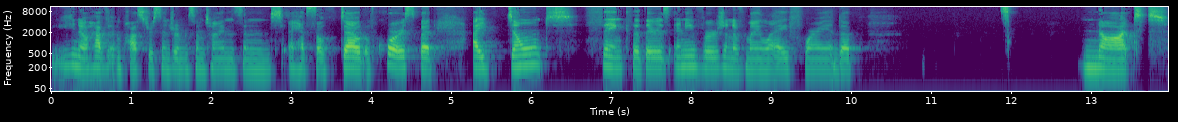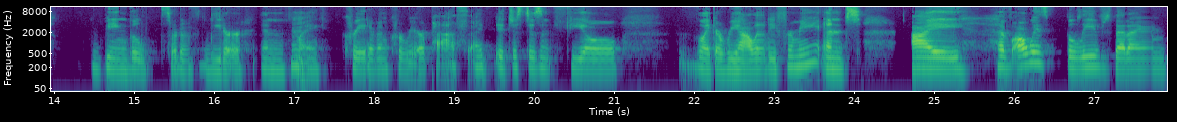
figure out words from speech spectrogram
you know have imposter syndrome sometimes and i have self-doubt of course but i don't think that there is any version of my life where i end up not being the sort of leader in hmm. my creative and career path I, it just doesn't feel like a reality for me and i have always believed that i'm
